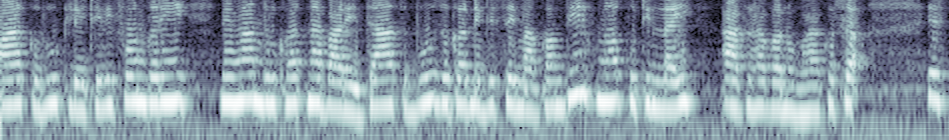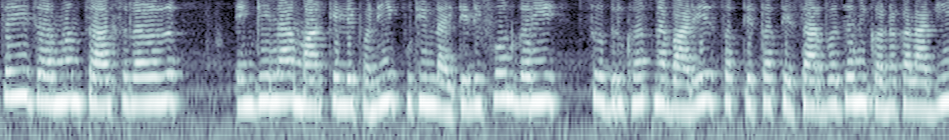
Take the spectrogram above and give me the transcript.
मार्क रूटले टेलिफोन गरी विमान दुर्घटनाबारे जाँचबुझ गर्ने विषयमा गम्भीर हुन पुटिनलाई आग्रह गर्नुभएको छ। यस्तै जर्मन चान्सलर एङ्गेला मार्केलले पनि पुटिनलाई टेलिफोन गरी सो दुर्घटनाबारे सत्य तथ्य सार्वजनिक गर्नका लागि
